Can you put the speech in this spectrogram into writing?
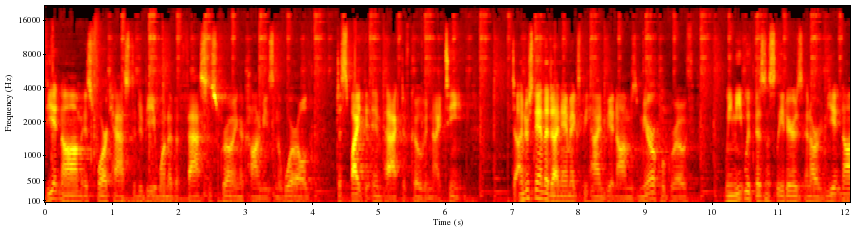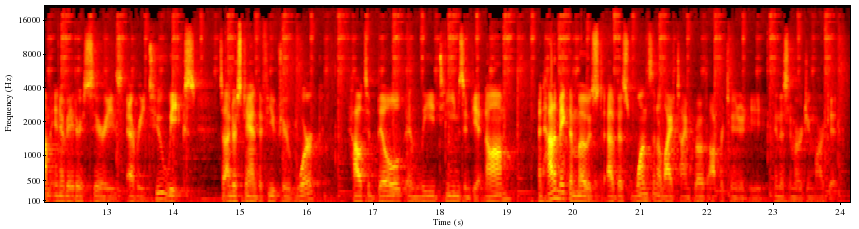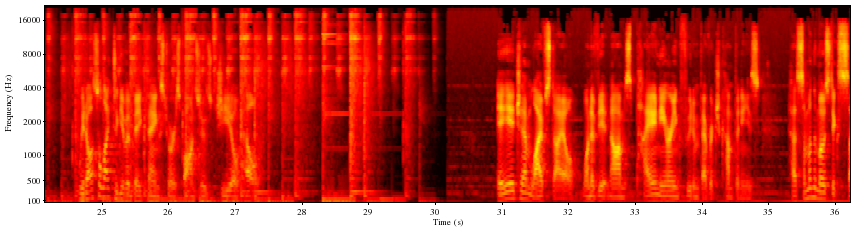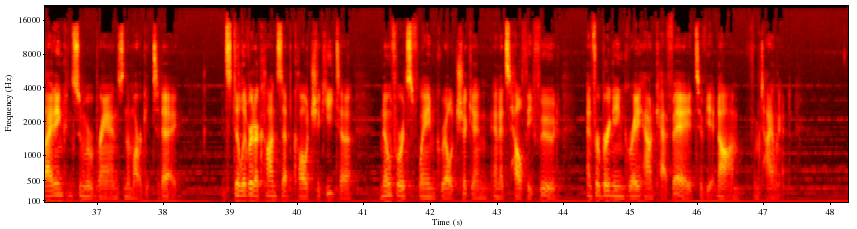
Vietnam is forecasted to be one of the fastest growing economies in the world, despite the impact of COVID 19. To understand the dynamics behind Vietnam's miracle growth, we meet with business leaders in our Vietnam Innovators series every two weeks to understand the future of work, how to build and lead teams in Vietnam, and how to make the most out of this once in a lifetime growth opportunity in this emerging market. We'd also like to give a big thanks to our sponsors, Jio AHM Lifestyle, one of Vietnam's pioneering food and beverage companies, has some of the most exciting consumer brands in the market today. It's delivered a concept called Chiquita, known for its flame grilled chicken and its healthy food, and for bringing Greyhound Cafe to Vietnam from Thailand.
